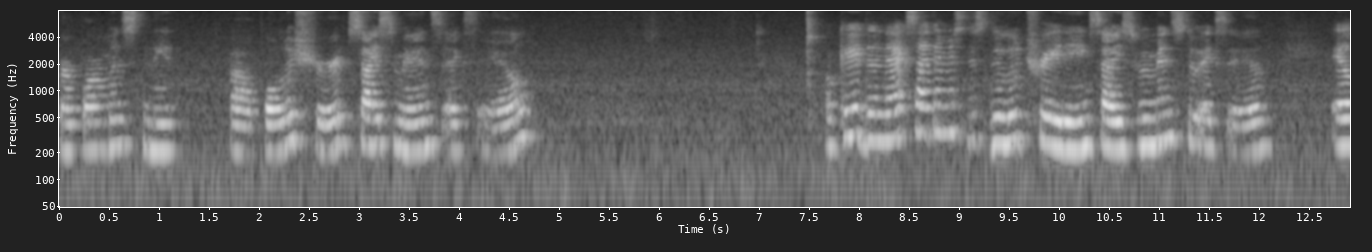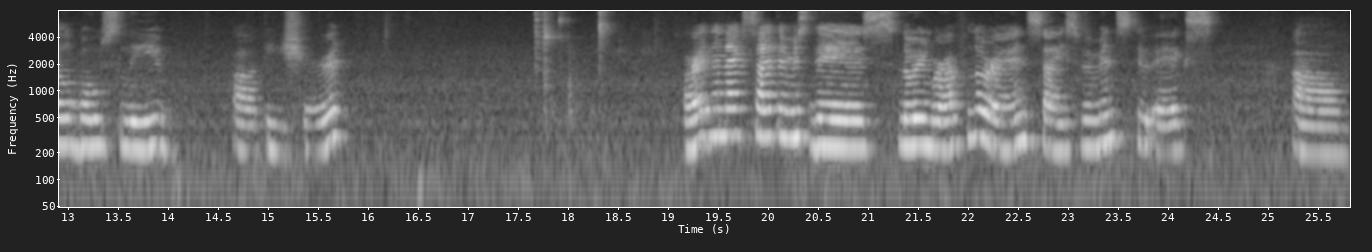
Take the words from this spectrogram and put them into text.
performance knit uh, polo shirt, size men's XL. Okay, the next item is this Duluth Trading size women's 2XL elbow sleeve uh, t-shirt. Alright, the next item is this Lauren Ralph Lauren size women's 2X um,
